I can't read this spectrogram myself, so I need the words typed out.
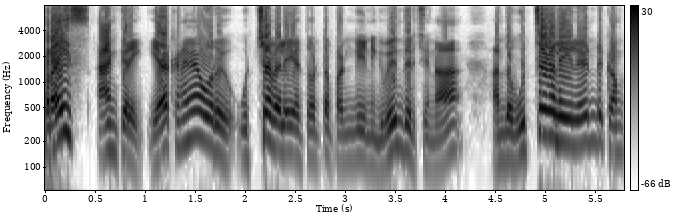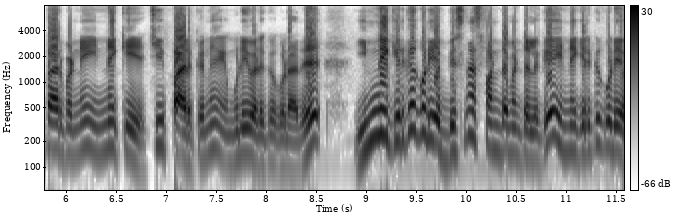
ப்ரைஸ் ஆங்கரிங் ஏற்கனவே ஒரு உச்ச விலையை தொட்ட பங்கு இன்னைக்கு விழுந்துருச்சுன்னா அந்த உச்ச விலையிலேருந்து கம்பேர் பண்ணி இன்னைக்கு சீப்பாக இருக்குன்னு முடிவு எடுக்கக்கூடாது. இன்னைக்கு இருக்கக்கூடிய பிஸ்னஸ் ஃபண்டமெண்டலுக்கு இன்னைக்கு இருக்கக்கூடிய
